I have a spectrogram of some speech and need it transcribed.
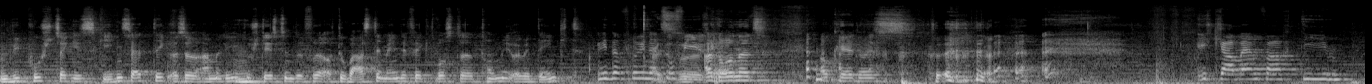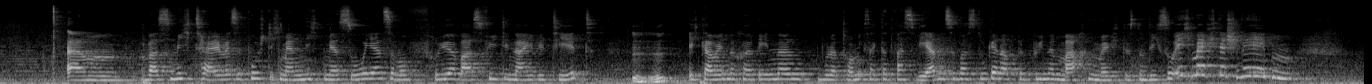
Und wie pusht euch es gegenseitig? Also Amelie, mhm. du stehst in der Früh, du weißt im Endeffekt, was der Tommy über denkt. In der Früh nicht also, so viel. Ah, da nicht? Okay, da ist... ich glaube einfach, die... Ähm, was mich teilweise pusht, ich meine nicht mehr so jetzt, aber früher war es viel die Naivität. Mhm. Ich kann mich noch erinnern, wo der Tommy gesagt hat, was werden so, was du gerne auf der Bühne machen möchtest? Und ich so, ich möchte schweben.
